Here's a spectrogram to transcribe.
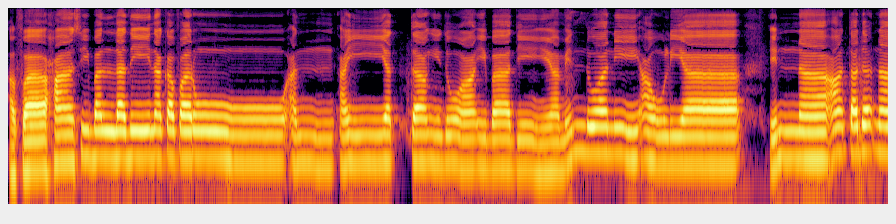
أفحسب الذين كفروا أن أن يتخذوا عبادي من دوني أولياء إنا أعتدنا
